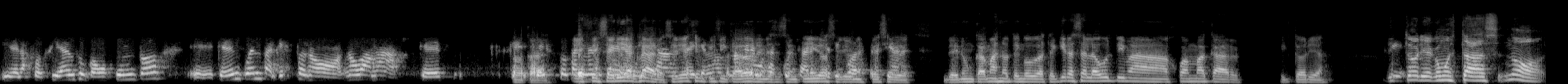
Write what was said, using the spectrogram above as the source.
y de la sociedad en su conjunto eh, que den cuenta que esto no, no va más, que es es que sería, claro, sería ejemplificador en ese sentido, sería una especie de, nunca más, no tengo dudas. Te quiero hacer la última, Juan Macar, Victoria. Victoria, ¿cómo estás? No,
